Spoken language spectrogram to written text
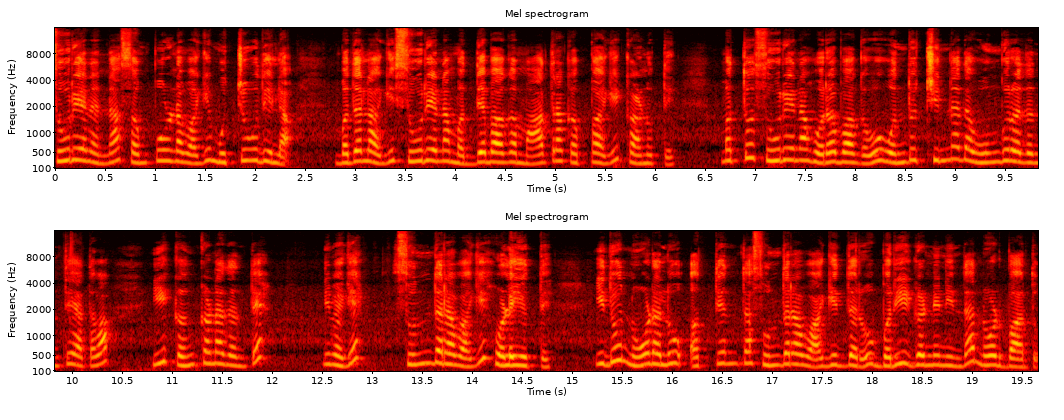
ಸೂರ್ಯನನ್ನು ಸಂಪೂರ್ಣವಾಗಿ ಮುಚ್ಚುವುದಿಲ್ಲ. ಬದಲಾಗಿ ಸೂರ್ಯನ ಮಧ್ಯಭಾಗ ಮಾತ್ರ ಕಪ್ಪಾಗಿ ಕಾಣುತ್ತೆ. ಮತ್ತು ಸೂರ್ಯನ ಹೊರಭಾಗವು ಒಂದು ಚಿನ್ನದ ಉಂಗುರದಂತೆ ಅಥವಾ ಈ ಕಂಕಣದಂತೆ ನಿಮಗೆ ಸುಂದರವಾಗಿ ಹೊಳೆಯುತ್ತೆ. ಇದು ನೋಡಲು ಅತ್ಯಂತ ಸುಂದರವಾಗಿದ್ದರೂ ಬರೀ ಗಣ್ಣಿನಿಂದ ನೋಡಬಾರ್ದು.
